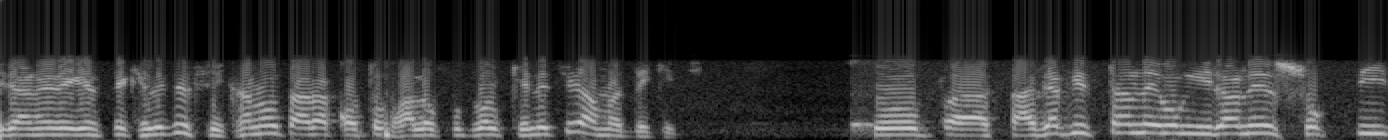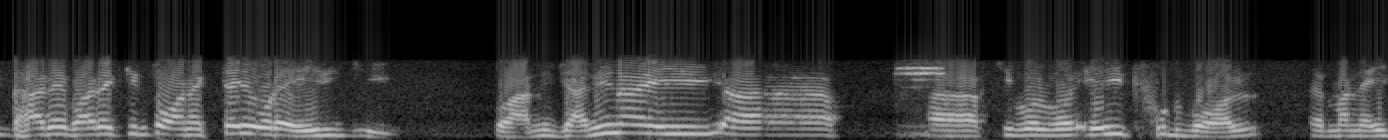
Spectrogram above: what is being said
ইরানের এগেনস্টে খেলেছে সেখানেও তারা কত ভালো ফুটবল খেলেছে আমরা দেখেছি তো তাজাকিস্তান এবং ইরানের শক্তি ধারে ভারে কিন্তু অনেকটাই ওরা এগিয়ে তো আমি জানি না এই কি বলবো এই ফুটবল মানে এই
